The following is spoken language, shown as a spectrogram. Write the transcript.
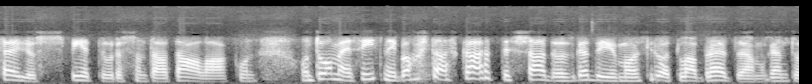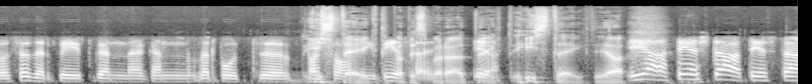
ceļus, pieturas un tā tālāk. Un, un to mēs īstenībā uz tās kartes šādos gadījumos ļoti labi redzam, gan to sadarbību sadarbība, gan, gan varbūt izteikti, pat es varētu teikt, jā. izteikti, jā. Jā, tieši tā, tieši tā,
